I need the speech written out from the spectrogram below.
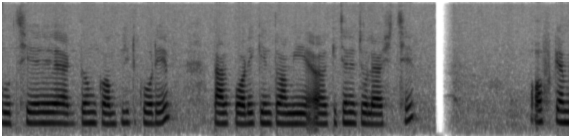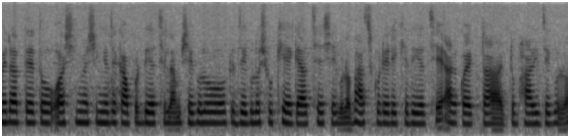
গুছিয়ে একদম কমপ্লিট করে তারপরে কিন্তু আমি কিচেনে চলে আসছি। অফ ক্যামেরাতে তো ওয়াশিং মেশিনে যে কাপড় দিয়েছিলাম, সেগুলো, যেগুলো শুকিয়ে গেছে সেগুলো ভাঁজ করে রেখে দিয়েছি। আর কয়েকটা একটু ভারী যেগুলো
